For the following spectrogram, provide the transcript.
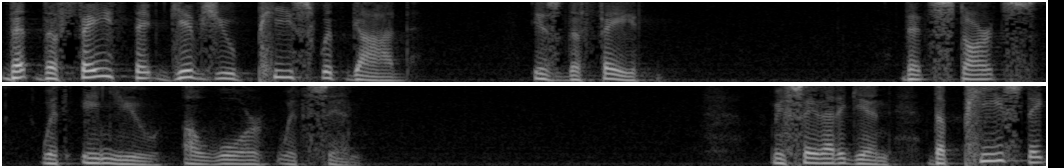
that the faith that gives you peace with God is the faith that starts within you a war with sin. Let me say that again. The peace that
